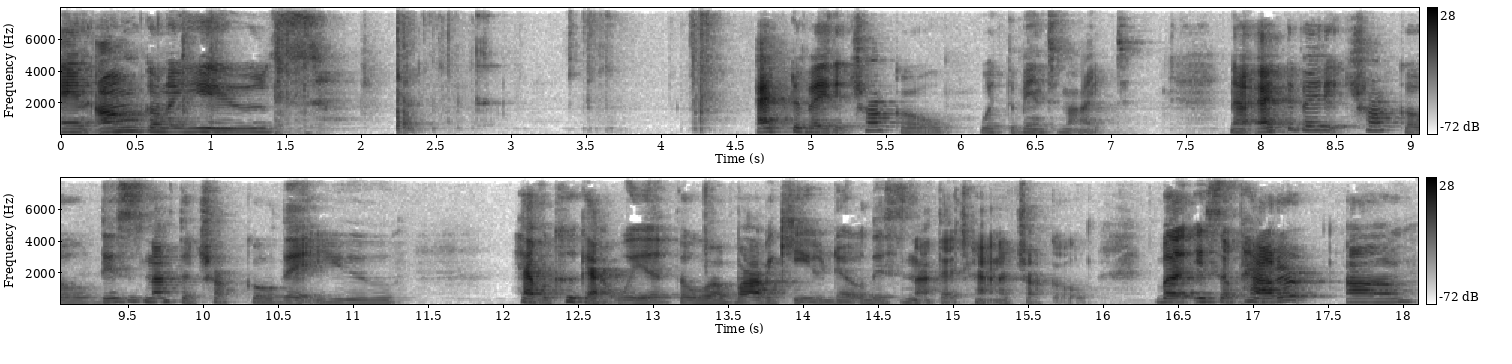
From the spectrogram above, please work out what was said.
And I'm going to use activated charcoal with the bentonite. Now, activated charcoal, this is not the charcoal that you have a cookout with or a barbecue. No, this is not that kind of charcoal. But it's a powdered um,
